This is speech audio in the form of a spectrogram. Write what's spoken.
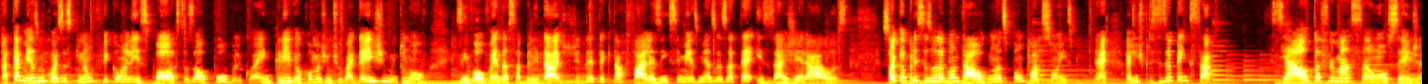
até mesmo coisas que não ficam ali expostas ao público. É incrível como a gente vai, desde muito novo, desenvolvendo essa habilidade de detectar falhas em si mesmo e às vezes até exagerá-las. Só que eu preciso levantar algumas pontuações, né? A gente precisa pensar se a autoafirmação, ou seja,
